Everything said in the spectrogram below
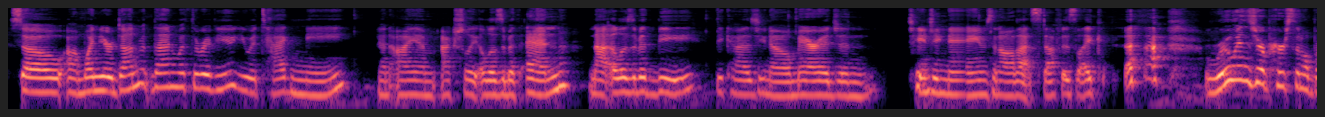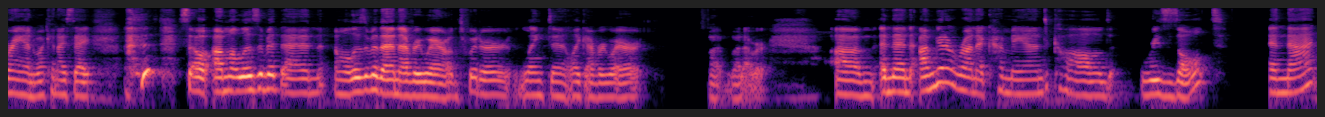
So um, when you're done then with the review, you would tag me, and I am actually Elizabeth N, not Elizabeth B, because you know marriage and changing names and all that stuff is like ruins your personal brand. What can I say? so I'm Elizabeth N. I'm Elizabeth N everywhere on Twitter, LinkedIn, like everywhere, but whatever. Um, and then I'm going to run a command called result, and that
